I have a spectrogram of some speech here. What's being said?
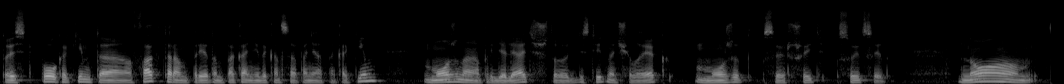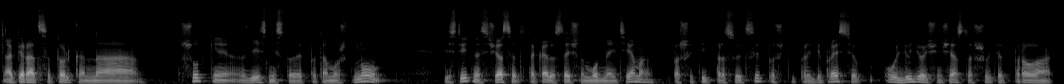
То есть по каким-то факторам, при этом пока не до конца понятно каким, можно определять, что действительно человек может совершить суицид. Но опираться только на шутки здесь не стоит, потому что, ну, действительно, сейчас это такая достаточно модная тема, пошутить про суицид, пошутить про депрессию. Люди очень часто шутят про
